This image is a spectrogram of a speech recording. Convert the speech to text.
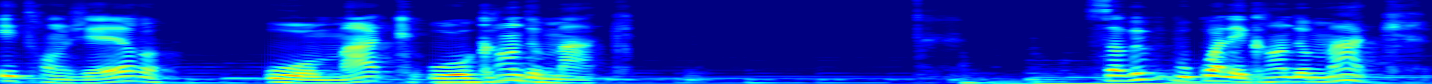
étrangères ou aux marques ou aux grandes marques? Savez-vous pourquoi les grandes marques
